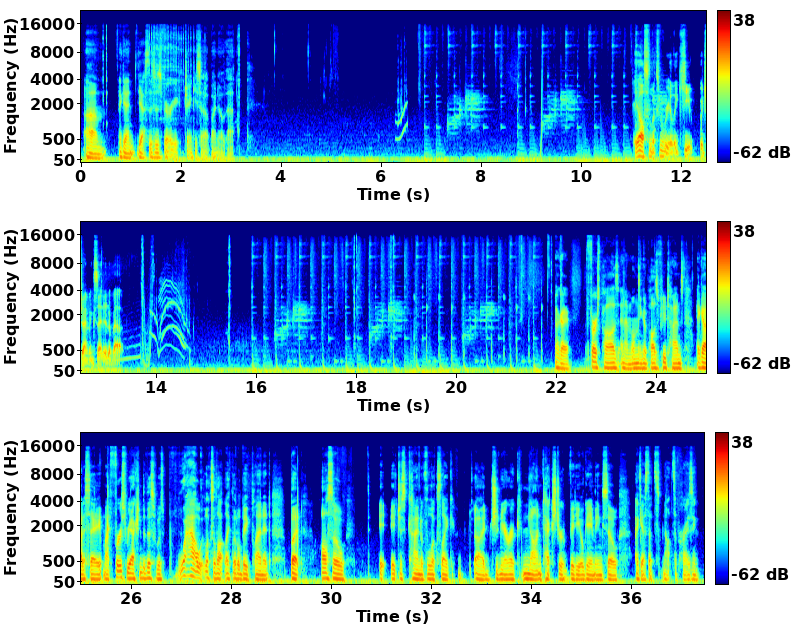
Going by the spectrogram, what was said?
Um, again, yes, this is very janky setup, I know that. It also looks really cute, which I'm excited about. Okay, first pause, and I'm only going to pause a few times. I gotta say, my first reaction to this was, wow, it looks a lot like Little Big Planet, but also it, it just kind of looks like uh, generic non-texture video gaming, so I guess that's not surprising.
